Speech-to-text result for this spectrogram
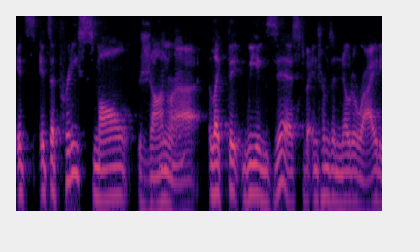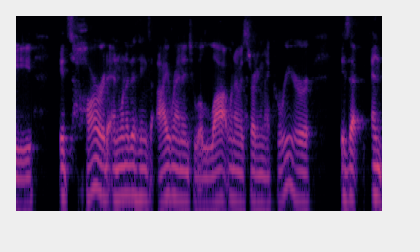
it's it's a pretty small genre. Mm-hmm. Like the, we exist, but in terms of notoriety, it's hard. And one of the things I ran into a lot when I was starting my career is that and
